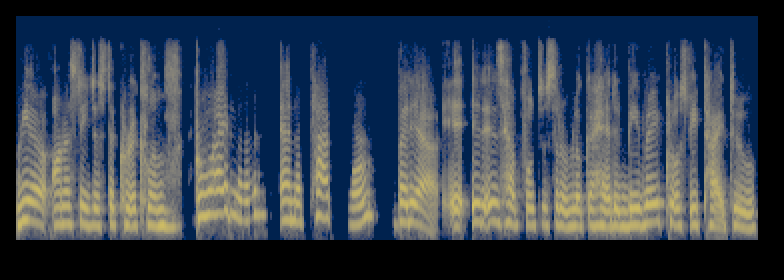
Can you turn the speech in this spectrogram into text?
we are honestly just a curriculum provider and a platform. But yeah, it, it is helpful to sort of look ahead and be very closely tied to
